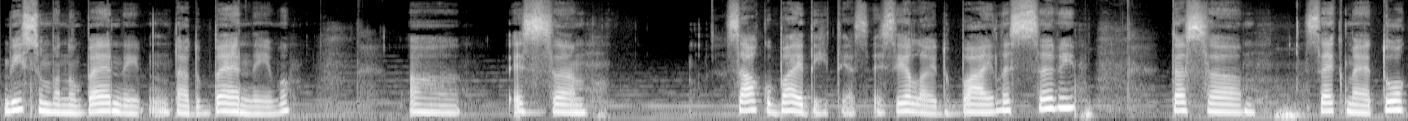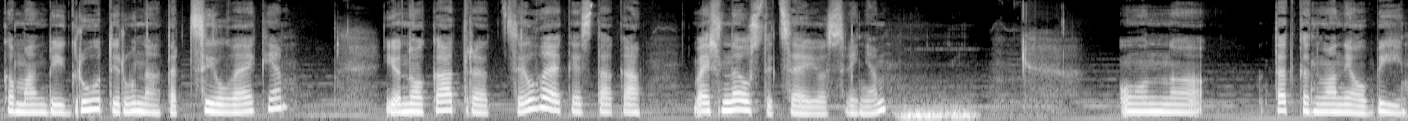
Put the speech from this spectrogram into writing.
visu manu bērnību, tādu bērnību. Es sāku baidīties, es ielaidu bailes sevi. Tas sekmēja to, ka man bija grūti runāt ar cilvēkiem, jo no katra cilvēka es tā kā vairs neusticējos viņam. Un tad, kad man jau bija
